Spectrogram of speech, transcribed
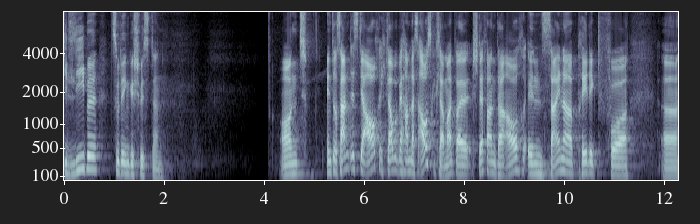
die Liebe zu den Geschwistern. Und interessant ist ja auch, ich glaube, wir haben das ausgeklammert, weil Stefan da auch in seiner Predigt vor äh,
